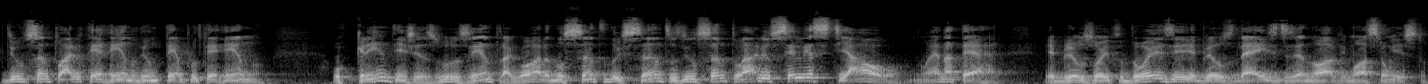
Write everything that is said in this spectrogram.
de um santuário terreno, de um templo terreno. O crente em Jesus entra agora no Santo dos Santos, de um santuário celestial, não é na terra. Hebreus 8, 2 e Hebreus 10, 19 mostram isto.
